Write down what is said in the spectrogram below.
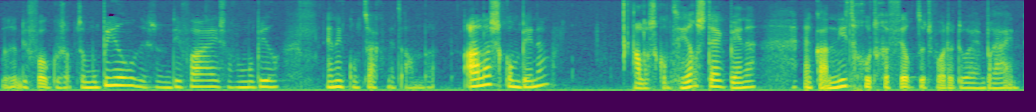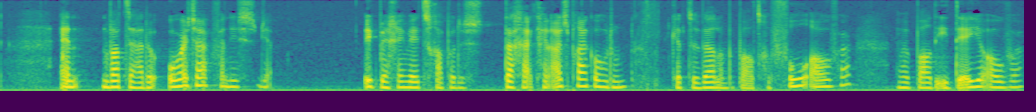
de focus op de mobiel, dus een device of een mobiel, en in contact met anderen. Alles komt binnen, alles komt heel sterk binnen en kan niet goed gefilterd worden door hun brein. En wat daar de oorzaak van is, ja, ik ben geen wetenschapper, dus daar ga ik geen uitspraak over doen. Ik heb er wel een bepaald gevoel over, een bepaalde ideeën over.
